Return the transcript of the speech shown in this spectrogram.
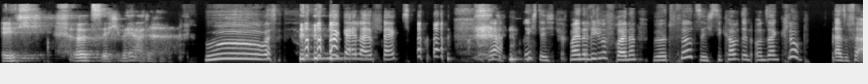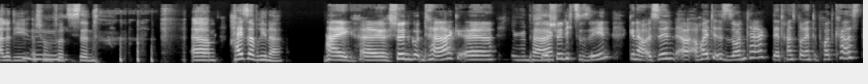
Ich 40 werde. Uh, was geiler Effekt. ja, richtig. Meine liebe Freundin wird 40. Sie kommt in unseren Club. Also für alle, die schon 40 mhm. sind. ähm, hi Sabrina. Hi, äh, schönen guten Tag. Äh, guten Tag. Schön, dich zu sehen. Genau, es sind, äh, heute ist Sonntag, der transparente Podcast.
